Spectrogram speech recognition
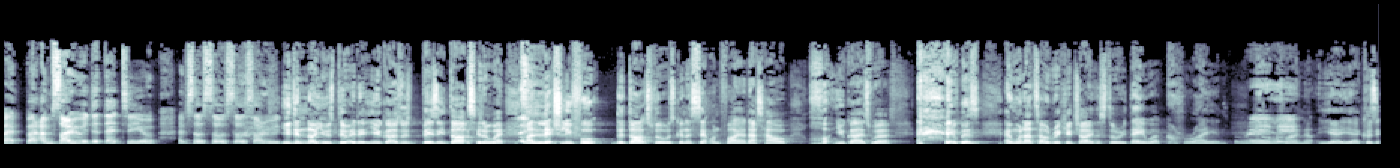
But, but I'm mm. sorry we did that to you. I'm so, so, so sorry. We You didn't know you was doing it. You guys was busy dancing away. I literally thought the dance floor was gonna set on fire. That's how hot you guys were. it was, and when I told Ricky and Charlie the story, they were crying. They were Really? crying out. Yeah, yeah, because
